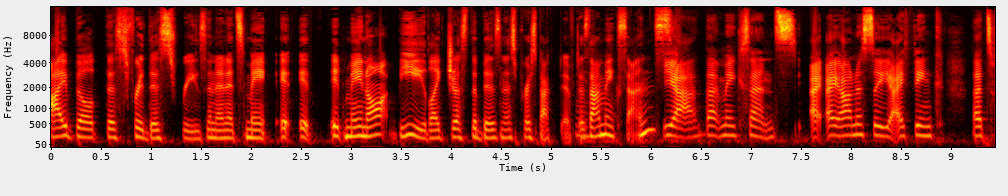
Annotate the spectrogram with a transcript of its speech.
I built this for this reason and it's may it it it may not be like just the business perspective. Does that mm. make sense? Yeah, that makes sense. I, I honestly, I think that's,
